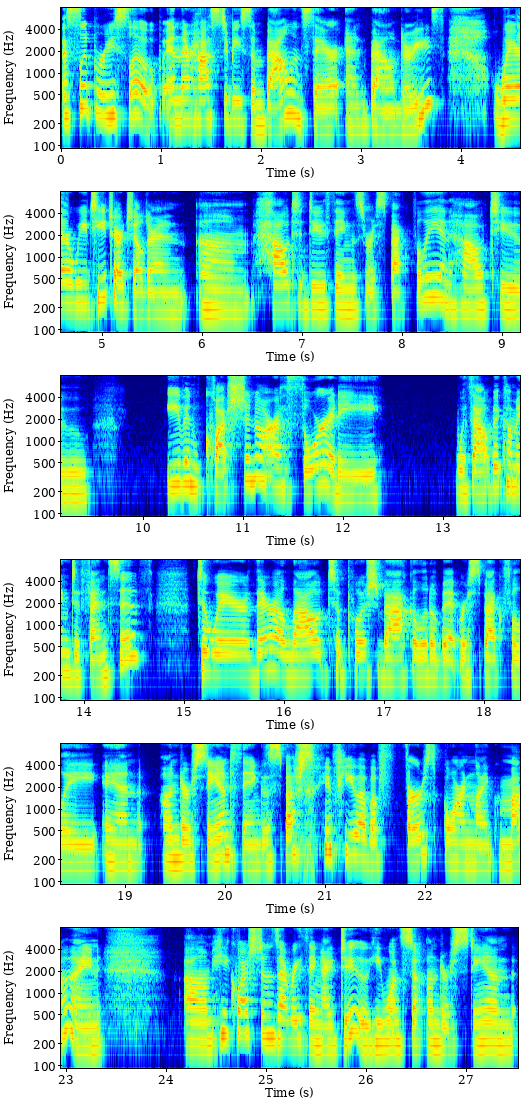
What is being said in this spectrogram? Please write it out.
a slippery slope and there has to be some balance there and boundaries where we teach our children um, how to do things respectfully and how to even question our authority without becoming defensive to where they're allowed to push back a little bit respectfully and understand things, especially if you have a firstborn like mine. Um, he questions everything I do. He wants to understand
